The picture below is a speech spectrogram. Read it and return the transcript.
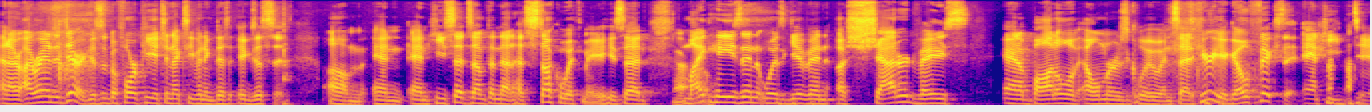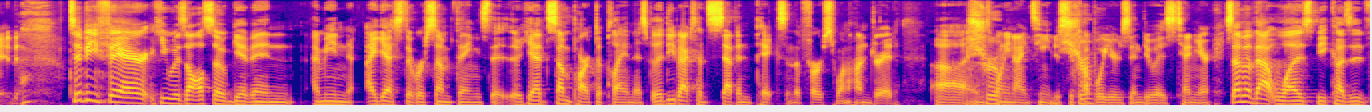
and I, I ran into Derek. This is before PHNX even exis- existed. Um, and and he said something that has stuck with me. He said Mike Hazen was given a shattered vase and a bottle of Elmer's glue, and said, "Here you go, fix it." And he did. To be fair, he was also given. I mean, I guess there were some things that he had some part to play in this, but the D backs had seven picks in the first 100 uh, in True. 2019, just a couple years into his tenure. Some of that was because of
